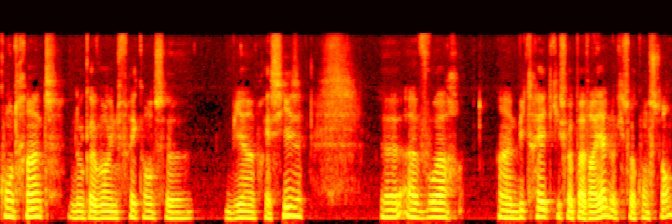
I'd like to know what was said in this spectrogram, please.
contraintes, donc avoir une fréquence euh, bien précise, avoir un bitrate qui soit pas variable, donc qui soit constant,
